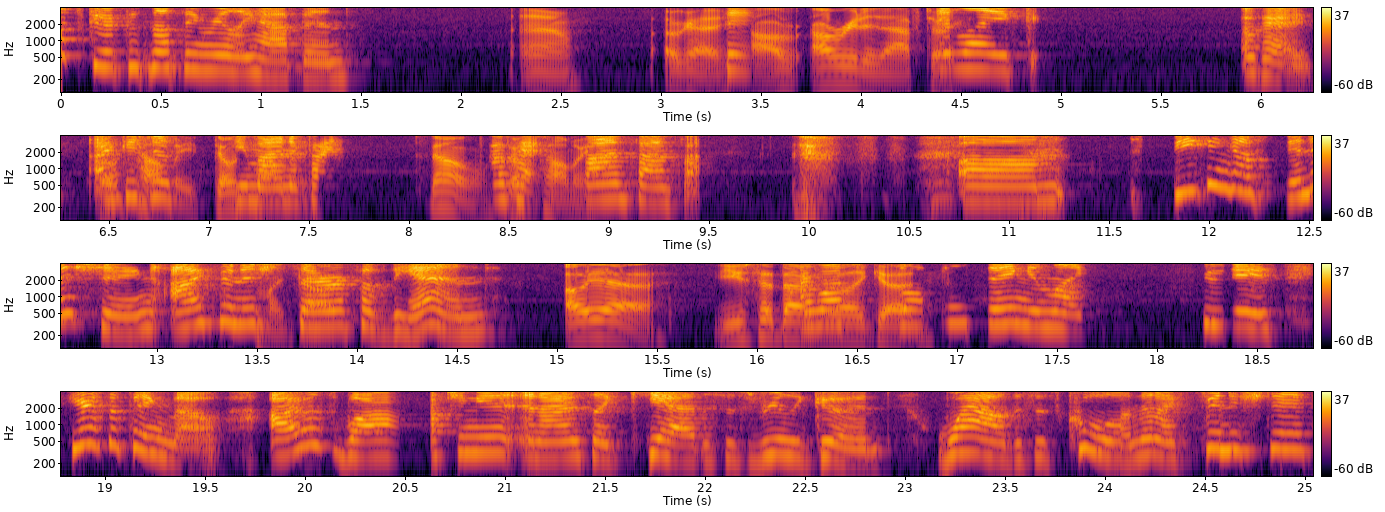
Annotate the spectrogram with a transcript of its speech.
that's good because nothing really happened. Oh, okay. They- I'll I'll read it after. It like, okay, I Don't could tell just. me. Don't do you mind me. if I? no, Okay, don't tell me. fine, fine, fine. Um, speaking of finishing, I oh finished Oh. Seraph of the End. Oh yeah, you said that I was watched really the whole thing in like two days. Here's the thing, though. I was watching it and I was like, "Yeah, this is really good. Wow, this is cool." And then I finished it,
